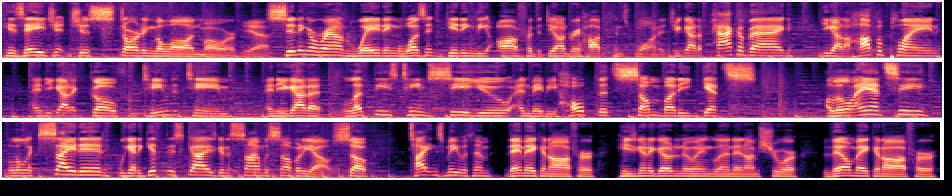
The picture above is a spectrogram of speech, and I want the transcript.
his agent just starting the lawnmower. Yeah. Sitting around waiting, wasn't getting the offer that DeAndre Hopkins wanted. You got to pack a bag, you got to hop a plane, and you got to go from team to team. And you got to let these teams see you and maybe hope that somebody gets a little antsy, a little excited. We got to get this guy. He's going to sign with somebody else. So, Titans meet with him. They make an offer. He's going to go to New England, and I'm sure they'll make an offer.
